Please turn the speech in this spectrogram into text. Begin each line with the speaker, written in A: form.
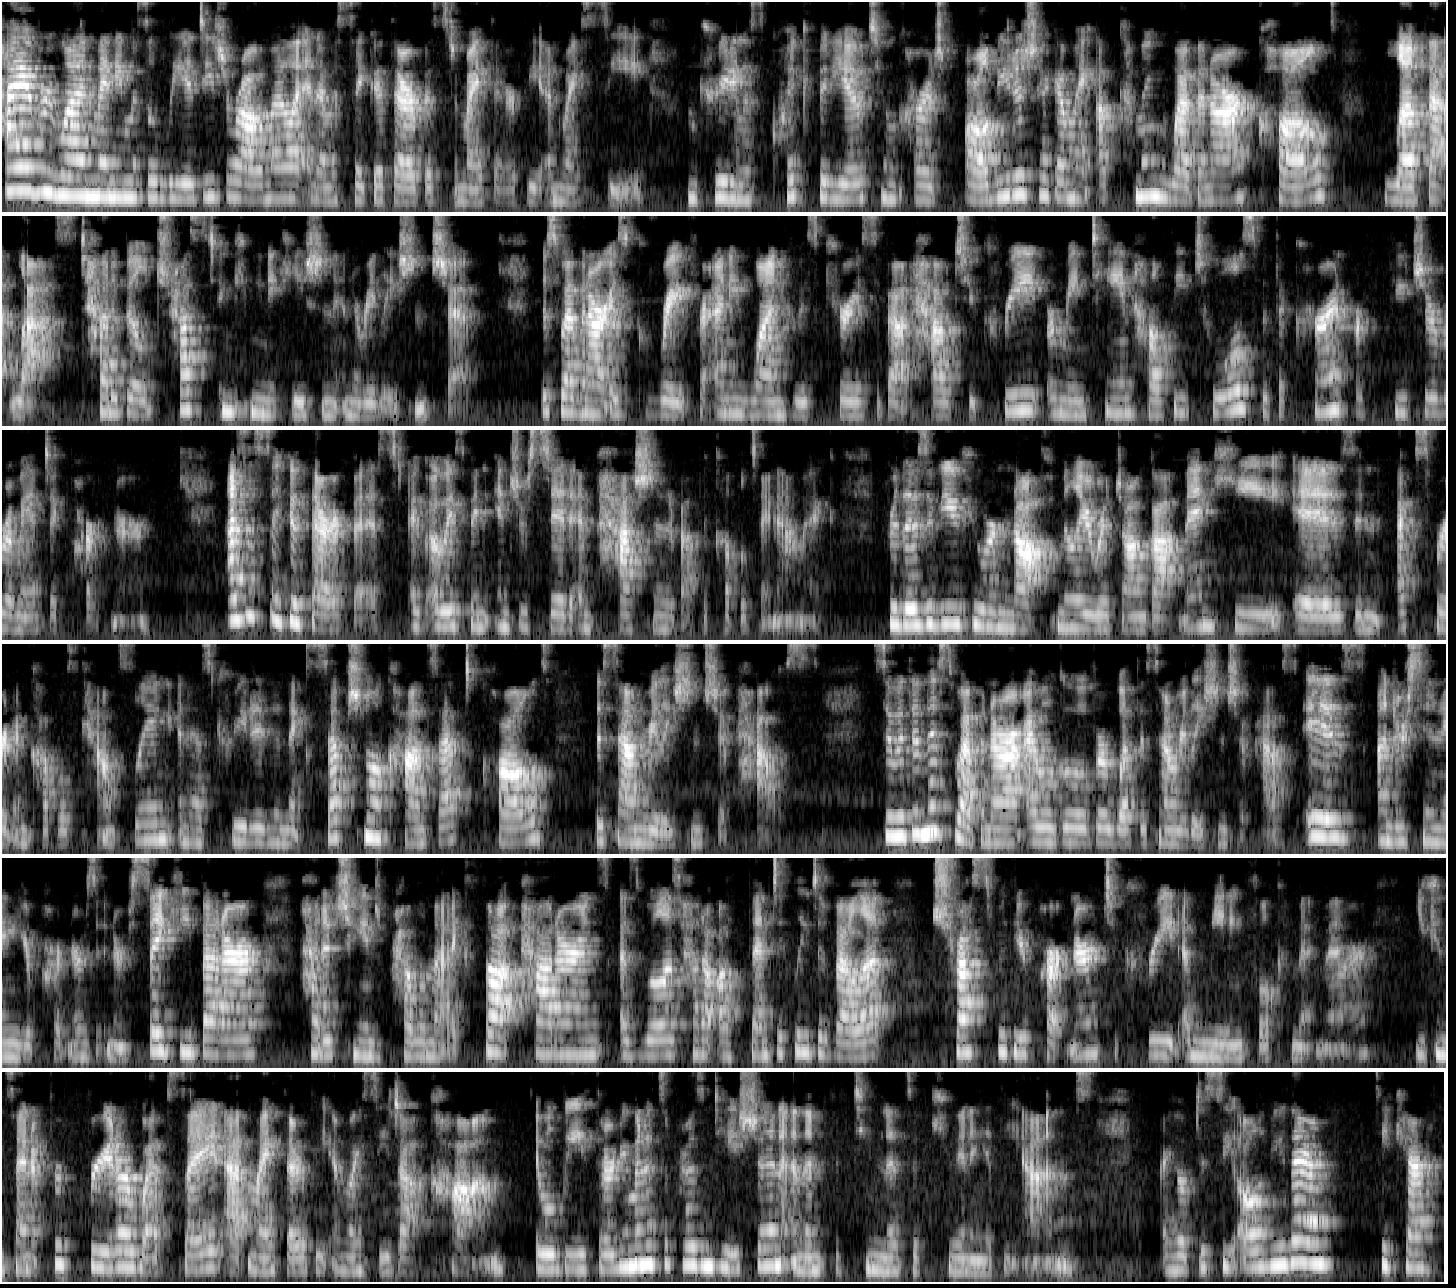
A: Hi everyone, my name is Aaliyah DiGirolamo and I'm a psychotherapist in My Therapy NYC. I'm creating this quick video to encourage all of you to check out my upcoming webinar called Love That Last, How to Build Trust and Communication in a Relationship. This webinar is great for anyone who is curious about how to create or maintain healthy tools with a current or future romantic partner. As a psychotherapist, I've always been interested and passionate about the couple dynamic. For those of you who are not familiar with John Gottman, he is an expert in couples counseling and has created an exceptional concept called the Sound Relationship House. So within this webinar, I will go over what the Sound Relationship House is, understanding your partner's inner psyche better, how to change problematic thought patterns, as well as how to authentically develop trust with your partner to create a meaningful commitment. You can sign up for free at our website at mytherapynyc.com. It will be 30 minutes of presentation and then 15 minutes of Q&A at the end. I hope to see all of you there. Take care.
